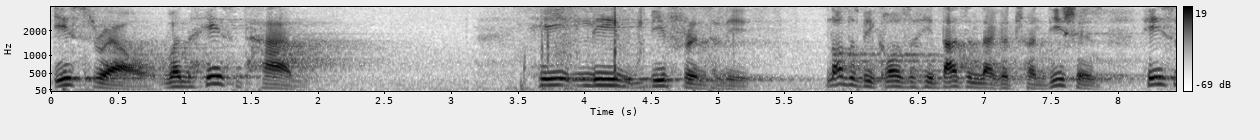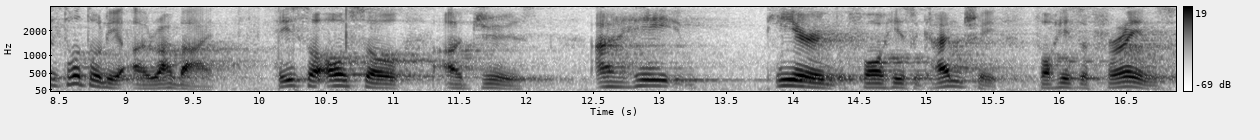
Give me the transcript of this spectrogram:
Israel, when his time, he lived differently. Not because he doesn't like traditions, he's totally a rabbi. He's also a Jew. And he cared for his country, for his friends,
